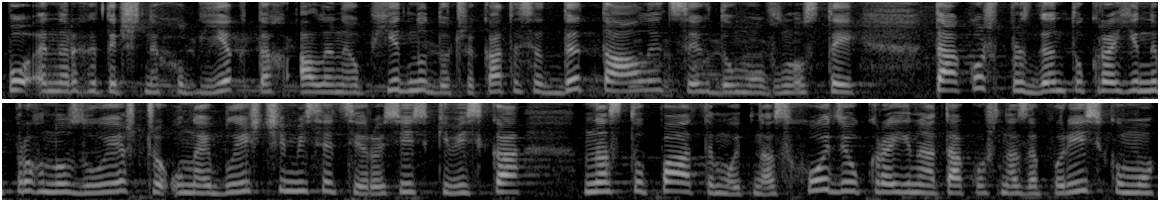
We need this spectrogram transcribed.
по енергетичних об'єктах, але необхідно дочекатися деталей цих домовленостей. Також президент України прогнозує, що у найближчі місяці російські війська наступатимуть на сході України, а також на Запорізькому,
